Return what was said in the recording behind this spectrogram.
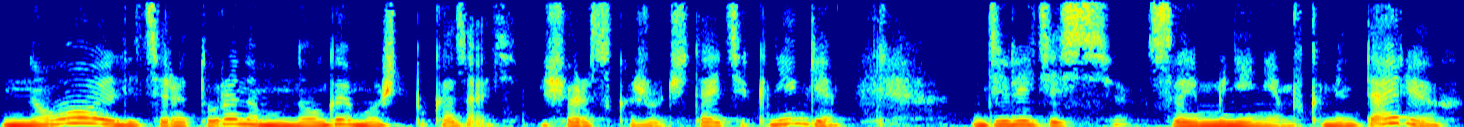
но литература нам многое может показать. Еще раз скажу, читайте книги, делитесь своим мнением в комментариях,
